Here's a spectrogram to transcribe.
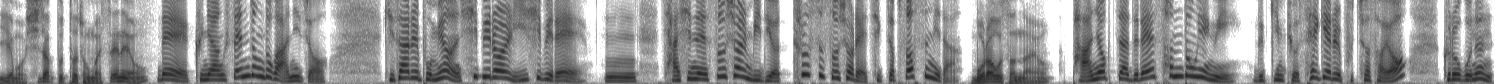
이게 뭐 시작부터 정말 세네요. 네, 그냥 센 정도가 아니죠. 기사를 보면 11월 20일에 음, 자신의 소셜 미디어 트루스 소셜에 직접 썼습니다. 뭐라고 썼나요? 반역자들의 선동행위, 느낌표 3개를 붙여서요. 그러고는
